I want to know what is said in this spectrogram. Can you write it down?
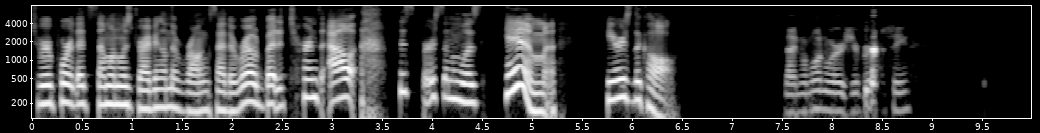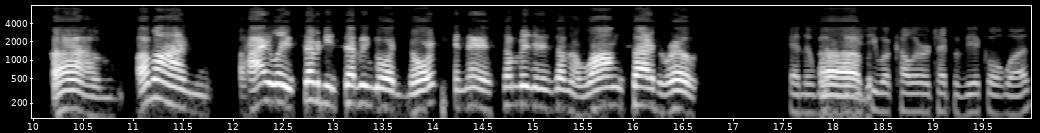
to report that someone was driving on the wrong side of the road. But it turns out this person was him. Here's the call. 911, where's your emergency? Um, I'm on Highway 77 going north, and there's somebody that is on the wrong side of the road. And then what, Uh, did you see what color or type of vehicle it was?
